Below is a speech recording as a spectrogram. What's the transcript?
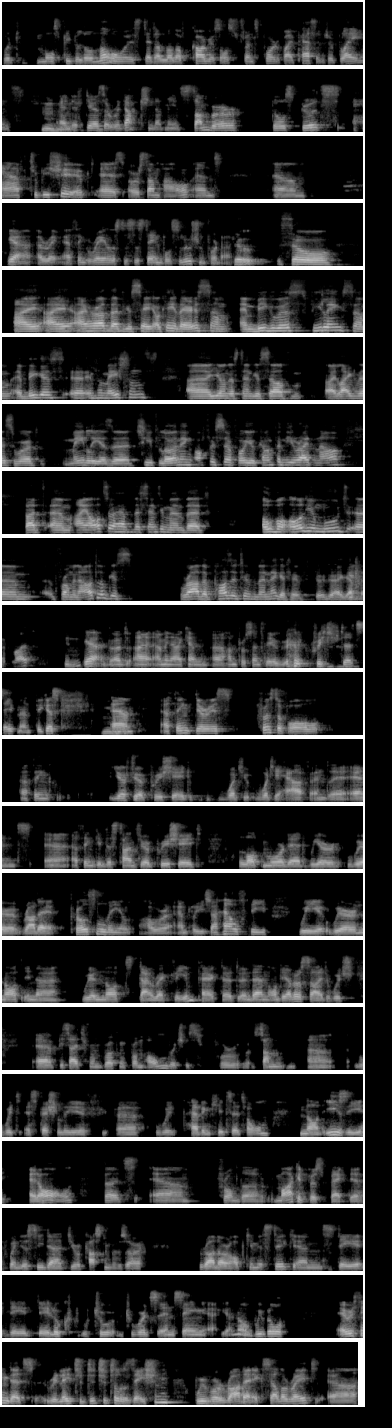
what most people don't know is that a lot of cargo is also transported by passenger planes Mm-hmm. And if there's a reduction, that means somewhere those goods have to be shipped as or somehow. And um, yeah, I think rail is the sustainable solution for that. So, so I, I, I heard that you say, okay, there is some ambiguous feelings, some ambiguous uh, informations. Uh, you understand yourself. I like this word mainly as a chief learning officer for your company right now. But um, I also have the sentiment that overall your mood um, from an outlook is rather positive than negative. Do, do I get that right? Mm-hmm. Yeah, but I, I mean, I can 100% agree to that statement because mm-hmm. um, I think there is, first of all, I think you have to appreciate what you what you have, and uh, and uh, I think in this time to appreciate a lot more that we are we're rather personally our employees are healthy. We we're not in a we're not directly impacted. And then on the other side which uh, besides from working from home which is for some uh, with especially if uh, with having kids at home not easy at all. But um, from the market perspective when you see that your customers are rather optimistic and they they they look to, towards and saying you know we will everything that's related to digitalization we will rather accelerate uh,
